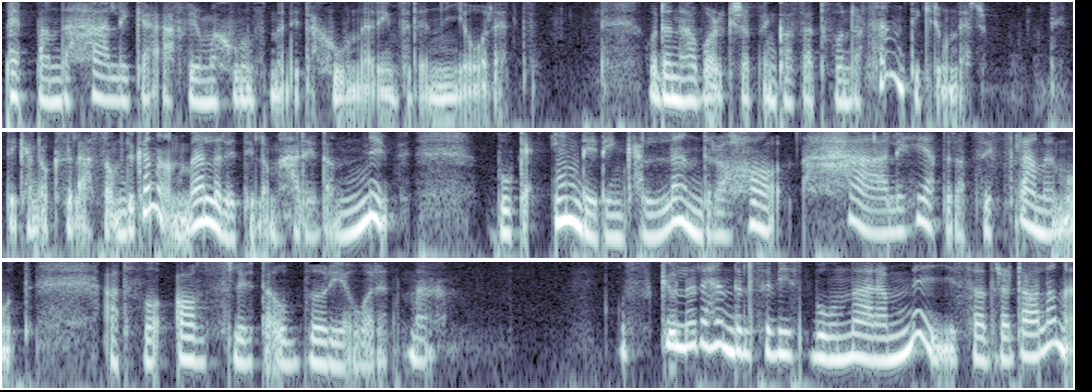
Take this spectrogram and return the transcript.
peppande härliga affirmationsmeditationer inför det nya året. Och den här workshopen kostar 250 kronor. Det kan du också läsa om. Du kan anmäla dig till de här redan nu. Boka in det i din kalender och ha härligheter att se fram emot att få avsluta och börja året med. Och skulle det händelsevis bo nära mig i södra Dalarna.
